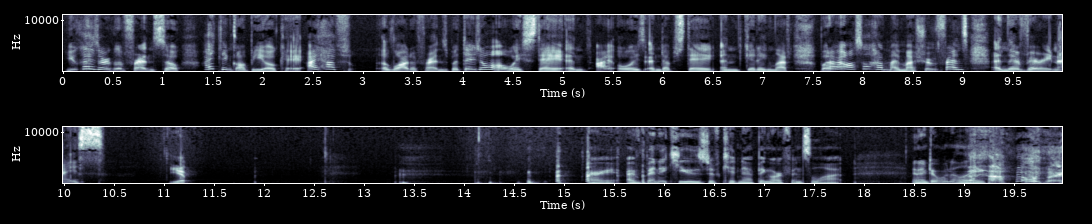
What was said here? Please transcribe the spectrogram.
you guys are good friends, so I think I'll be okay. I have a lot of friends, but they don't always stay, and I always end up staying and getting left. But I also have my mushroom friends, and they're very nice. Yep. All right. I've been accused of kidnapping orphans a lot. And I don't want to, like, Oh my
